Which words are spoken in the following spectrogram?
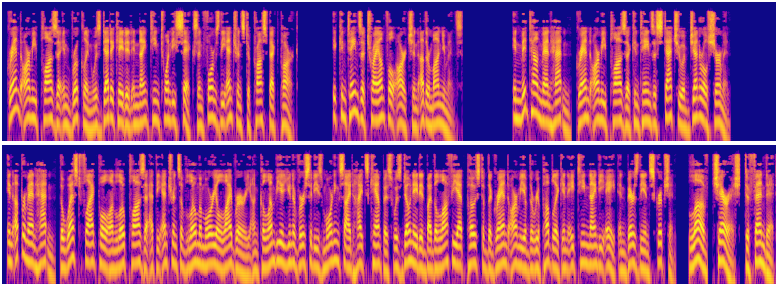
Grand Army Plaza in Brooklyn was dedicated in 1926 and forms the entrance to Prospect Park. It contains a triumphal arch and other monuments. In Midtown Manhattan, Grand Army Plaza contains a statue of General Sherman. In Upper Manhattan, the west flagpole on Low Plaza at the entrance of Low Memorial Library on Columbia University's Morningside Heights campus was donated by the Lafayette Post of the Grand Army of the Republic in 1898 and bears the inscription, Love, cherish, defend it.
